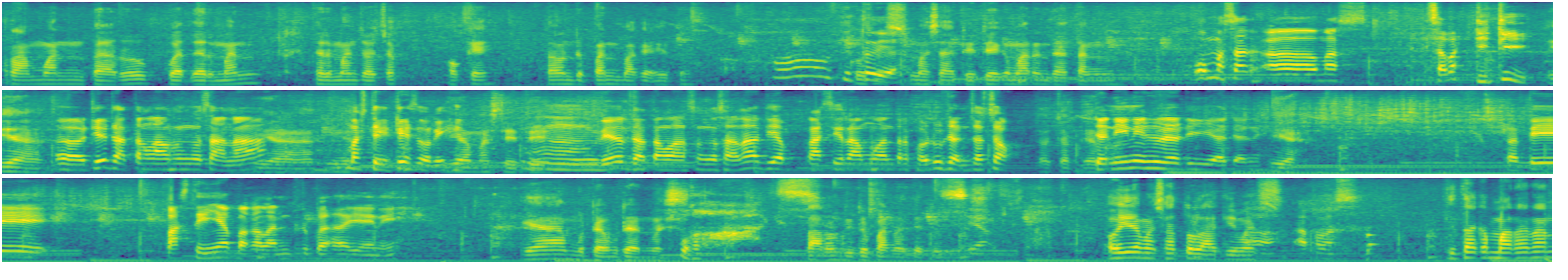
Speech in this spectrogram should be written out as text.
ramuan baru buat Herman Herman cocok oke tahun depan pakai itu Oh, gitu ya. khusus Mas Adide kemarin datang Oh, Mas eh, Mas siapa Didi? iya Eh, dia datang langsung ke sana. Iya. Mas Dede sorry. Iya, Mas Dede. Hmm, dia datang langsung ke sana, dia kasih ramuan terbaru dan cocok. cocok ya Dan Pak. ini sudah di ada nih. iya Berarti pastinya bakalan berbahaya ini. ya mudah-mudahan mas Wah, taruh di depan aja dulu mas. siap. oh iya mas satu lagi mas Oh, apa Mas? kita kemarin kan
